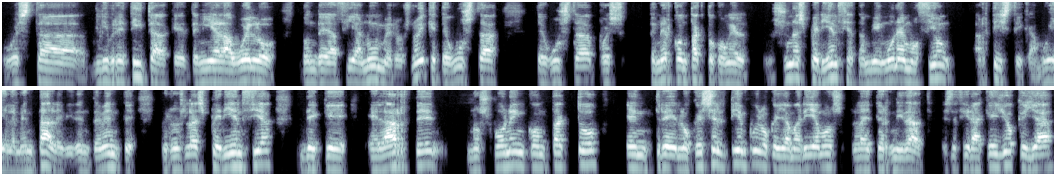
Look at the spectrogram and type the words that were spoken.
o esta libretita que tenía el abuelo donde hacía números, ¿no? Y que te gusta, te gusta, pues tener contacto con él. Es una experiencia también, una emoción artística, muy elemental, evidentemente, pero es la experiencia de que el arte nos pone en contacto entre lo que es el tiempo y lo que llamaríamos la eternidad, es decir, aquello que ya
